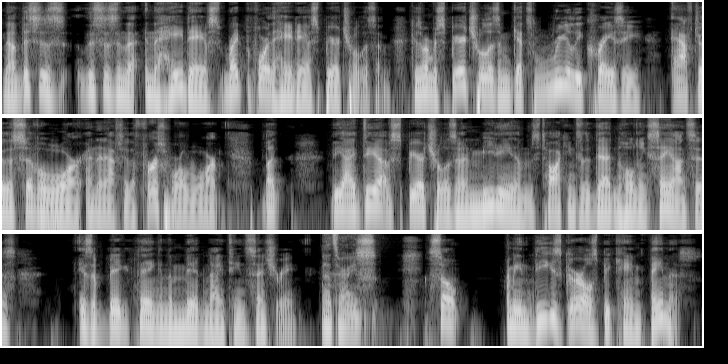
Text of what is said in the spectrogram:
Now this is this is in the in the heyday of right before the heyday of spiritualism. Because remember, spiritualism gets really crazy after the Civil War and then after the First World War. But the idea of spiritualism and mediums talking to the dead and holding seances is a big thing in the mid 19th century. That's right. So, I mean, these girls became famous.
